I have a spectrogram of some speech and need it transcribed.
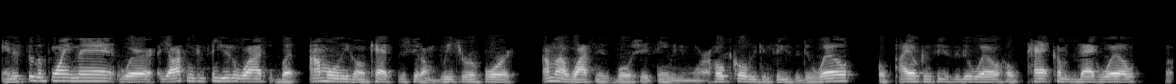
And it's to the point, man, where y'all can continue to watch, but I'm only gonna catch this shit on Bleacher Report. I'm not watching this bullshit team anymore. I hope Coby continues to do well. Hope Ayo continues to do well. Hope Pat comes back well. But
